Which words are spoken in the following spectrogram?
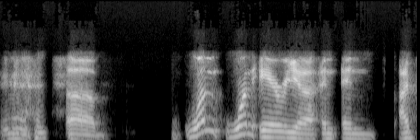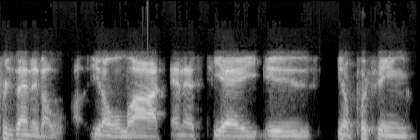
uh, one one area, and and I presented a you know a lot. NSTA is you know pushing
